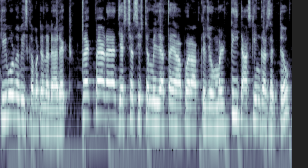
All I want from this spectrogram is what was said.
कीबोर्ड में भी इसका बटन है डायरेक्ट। ट्रैक पैड है जेस्टर सिस्टम मिल जाता है यहाँ पर, आपके जो मल्टी कर सकते हो।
